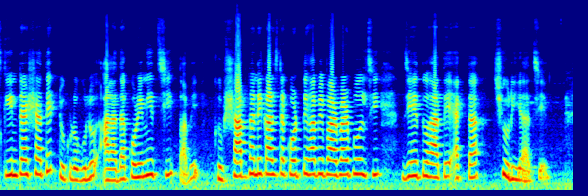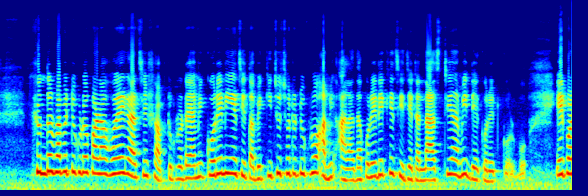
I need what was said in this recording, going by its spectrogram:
স্কিনটার সাথে টুকরোগুলো আলাদা করে নিচ্ছি, তবে খুব সাবধানে কাজটা করতে হবে বারবার বলছি, যেহেতু হাতে একটা ছুরি আছে সুন্দরভাবে টুকরো করা হয়ে গেছে, সব টুকরোটাই আমি করে নিয়েছি, তবে কিছু ছোট টুকরো আমি আলাদা করে রেখেছি, যেটা লাস্টে আমি ডেকোরেট করব। এরপর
